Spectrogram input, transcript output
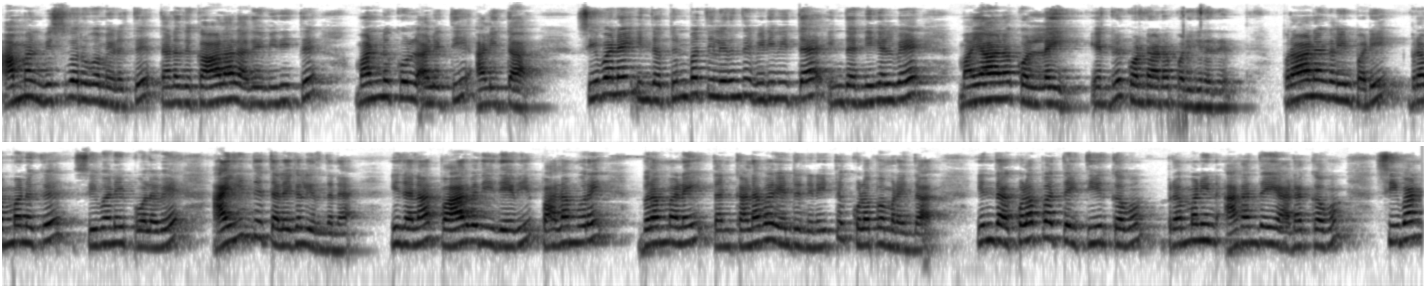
அம்மன் விஸ்வரூபம் எடுத்து தனது காலால் அதை மிதித்து மண்ணுக்குள் அழுத்தி அழித்தார். சிவனை இந்த துன்பத்திலிருந்து விடுவித்த இந்த நிகழ்வே மயான கொள்ளை என்று கொண்டாடப்படுகிறது. புராணங்களின்படி பிரம்மனுக்கு சிவனைப் போலவே ஐந்து தலைகள் இருந்தன. இதனால் பார்வதி தேவி பலமுறை பிரம்மனை தன் கணவர் என்று நினைத்து குழப்பமடைந்தார். இந்த குழப்பத்தை தீர்க்கவும் பிரம்மனின் அகந்தையை அடக்கவும் சிவன்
